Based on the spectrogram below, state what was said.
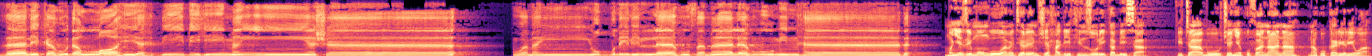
ذلك هدى الله يهدي به من يشاء ومن يضلل الله فما له من هاد Mwenyezi Mungu ameteremsha hadithi nzuri kabisa kitabu chenye kufanana na kukaririwa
